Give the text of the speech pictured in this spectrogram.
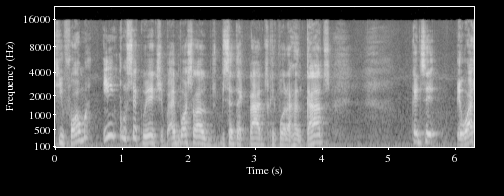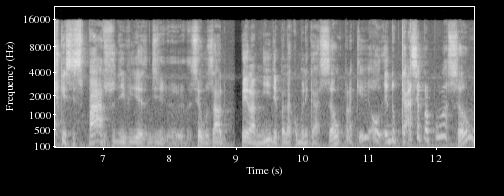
de forma inconsequente. Aí mostra lá os biceteclados que foram arrancados. Quer dizer, eu acho que esse espaço devia de ser usado pela mídia, pela comunicação, para que educasse a população.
